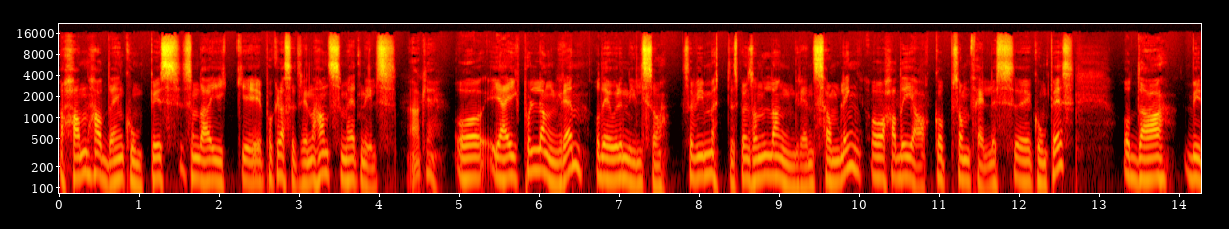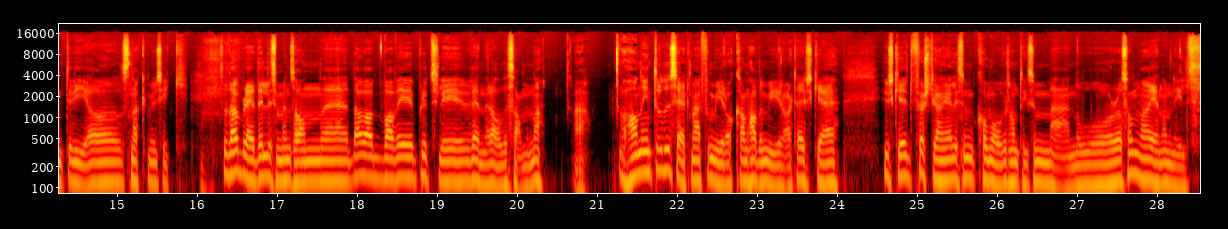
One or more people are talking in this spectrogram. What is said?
Og han hadde en kompis som da gikk på klassetrinnet hans, som het Nils. Okay. Og jeg gikk på langrenn, og det gjorde Nils òg. Så vi møttes på en sånn langrennssamling, og hadde Jakob som felles eh, kompis. Og da begynte vi å snakke musikk. Så da ble det liksom en sånn eh, Da var, var vi plutselig venner alle sammen, da. Ja. Og han introduserte meg for mye rock, han hadde mye rart. Jeg husker, jeg husker første gang jeg liksom kom over sånne ting som Manowar og sånn, var gjennom Nils.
